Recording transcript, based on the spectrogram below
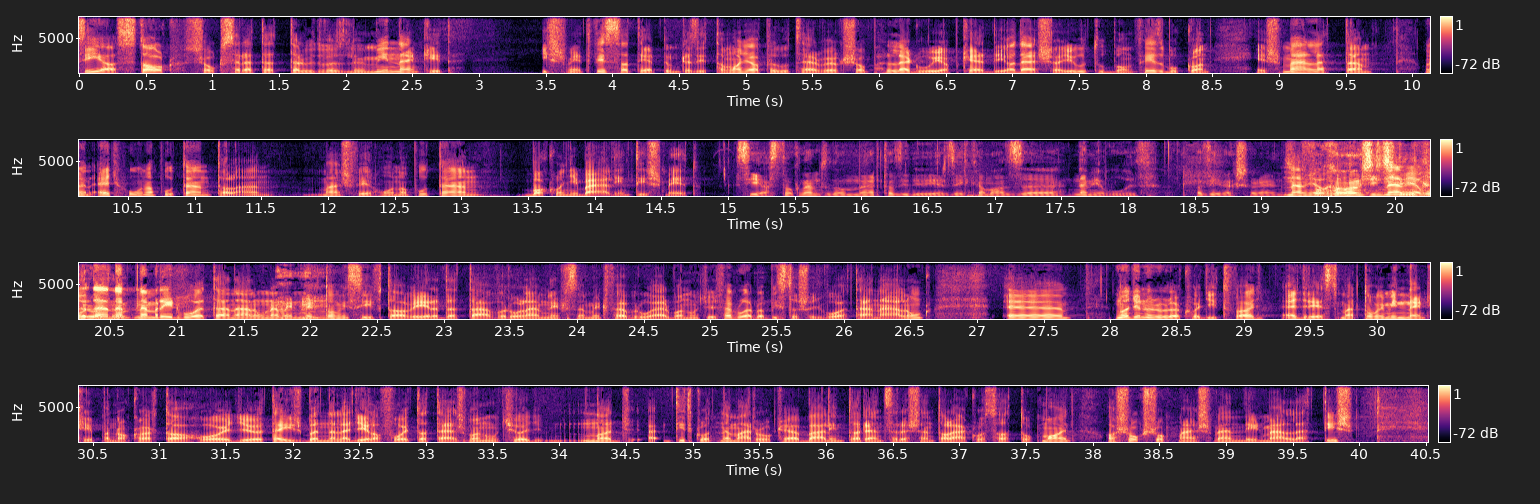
Sziasztok! Sok szeretettel üdvözlünk mindenkit! Ismét visszatértünk, ez itt a Magyar Producer Workshop legújabb keddi adása YouTube-on, Facebookon, és mellettem olyan egy hónap után talán, másfél hónap után Bakonyi Bálint ismét. Sziasztok, nem tudom, mert az időérzékem az nem javult az évek során. Nem javult, nem, javult. De nem, nem rég voltál nálunk, nem, én még Tomi szívta a véredet távolról, emlékszem még februárban, úgyhogy februárban biztos, hogy voltál nálunk. E, nagyon örülök, hogy itt vagy. Egyrészt, mert Tomi mindenképpen akarta, hogy te is benne legyél a folytatásban, úgyhogy nagy titkot nem árulok el, Bálintal rendszeresen találkozhattok majd, a sok-sok más vendég mellett is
